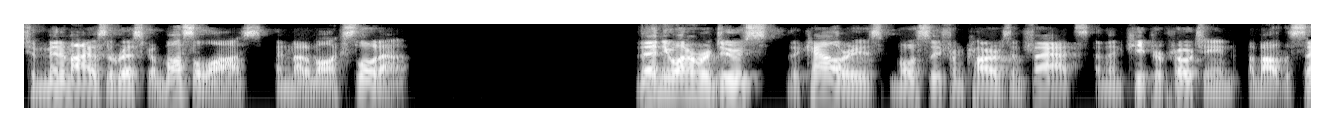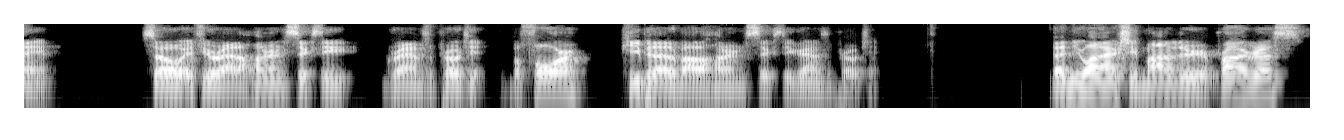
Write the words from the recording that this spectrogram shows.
to minimize the risk of muscle loss and metabolic slowdown. Then you want to reduce the calories mostly from carbs and fats, and then keep your protein about the same. So if you're at 160 grams of protein before, keep it at about 160 grams of protein. Then you want to actually monitor your progress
